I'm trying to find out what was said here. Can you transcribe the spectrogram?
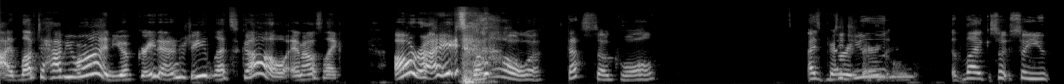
i'd love to have you on. You have great energy. Let's go. And i was like all right. Wow. That's so cool. I, very, did you like so so you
